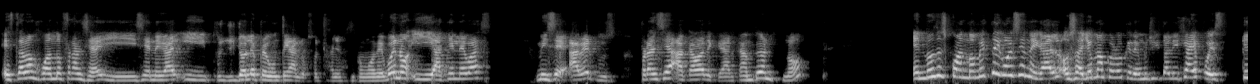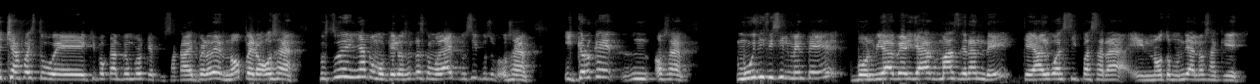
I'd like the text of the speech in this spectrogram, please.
estaban jugando Francia y Senegal y pues yo le pregunté a los ocho años, como de, bueno, ¿y a quién le vas? Me dice, a ver, pues Francia acaba de quedar campeón, ¿no? Entonces, cuando mete gol Senegal, o sea, yo me acuerdo que de muy chiquita dije, ay, pues, qué chafa es tu equipo campeón porque pues acaba de perder, ¿no? Pero, o sea, pues tú de niña como que lo sientas como de, ay, pues sí, pues, o sea, y creo que, mm, o sea, muy difícilmente volví a ver ya más grande que algo así pasara en otro mundial, o sea, que,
